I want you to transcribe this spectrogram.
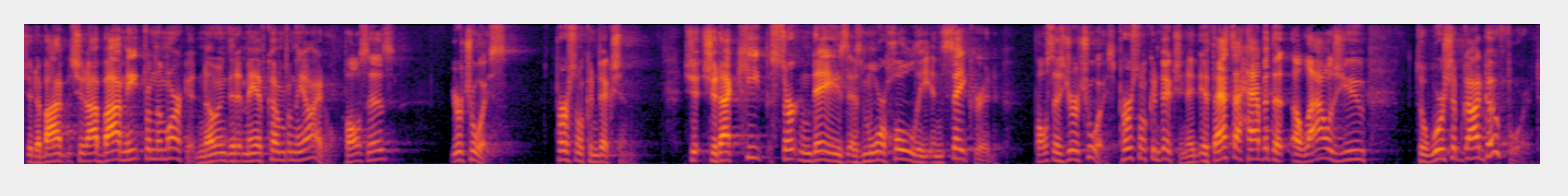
Should I, buy, should I buy meat from the market, knowing that it may have come from the idol? Paul says, your choice, personal conviction. Should, should I keep certain days as more holy and sacred? Paul says, your choice, personal conviction. If that's a habit that allows you to worship God, go for it.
